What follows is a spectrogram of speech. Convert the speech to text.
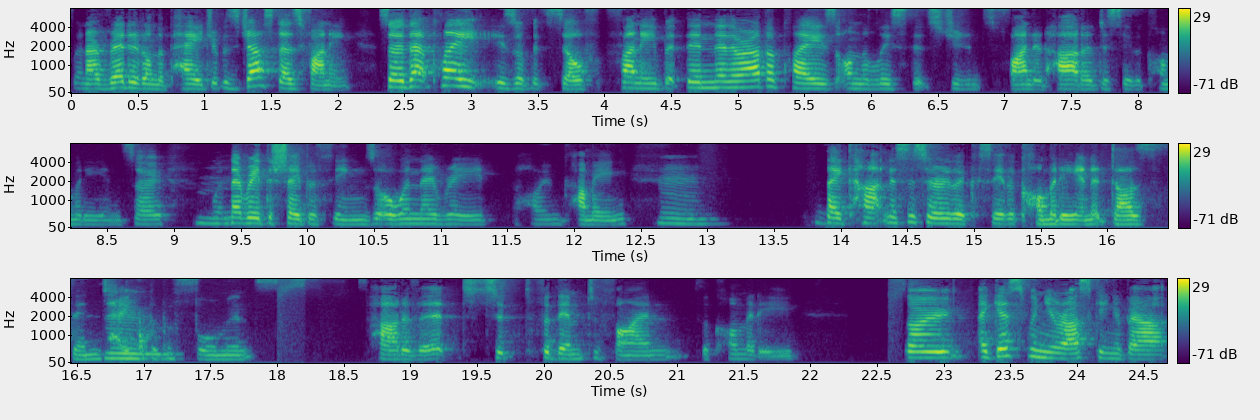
when I read it on the page, it was just as funny. So that play is of itself funny, but then there are other plays on the list that students find it harder to see the comedy in. So mm. when they read The Shape of Things or when they read Homecoming, mm they can't necessarily see the comedy and it does then take mm. the performance part of it to, for them to find the comedy so i guess when you're asking about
